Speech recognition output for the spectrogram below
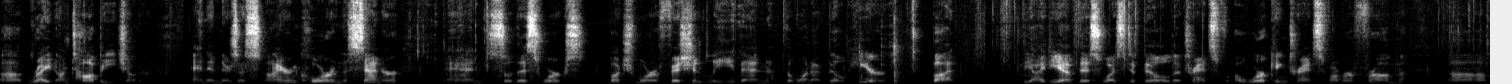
uh, right on top of each other. And then there's a iron core in the center, and so this works much more efficiently than the one I've built here. But the idea of this was to build a trans a working transformer from um,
